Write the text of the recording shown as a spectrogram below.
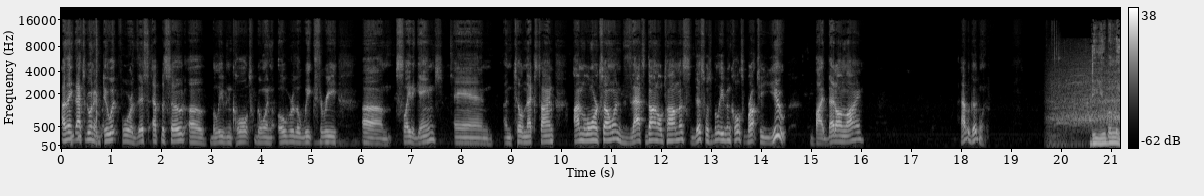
I think that's going to do it for this episode of Bleav in Colts going over the week three um, slate of games. And until next time, I'm Lawrence Owen. That's Donald Thomas. This was Bleav in Colts brought to you by Bet Online. Have a good one. Do you believe?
